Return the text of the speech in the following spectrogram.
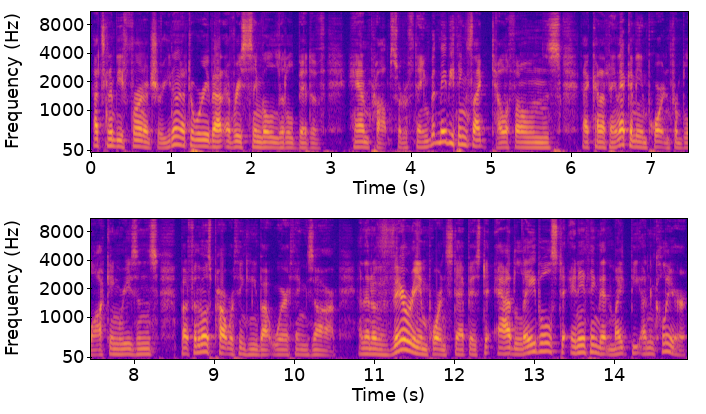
that's going to be furniture. You don't have to worry about every single little bit of hand prop sort of thing, but maybe things like telephones, that kind of thing. That can be important for blocking reasons, but for the most part, we're thinking about where things are. And then a very important step is to add labels to anything that might be unclear.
